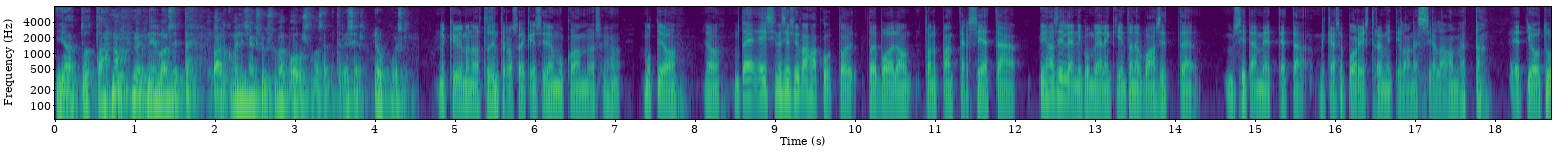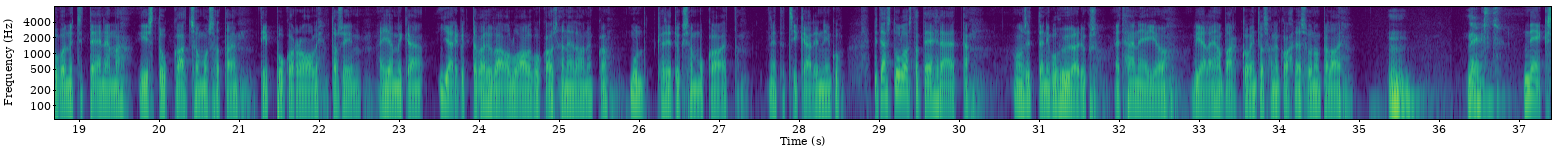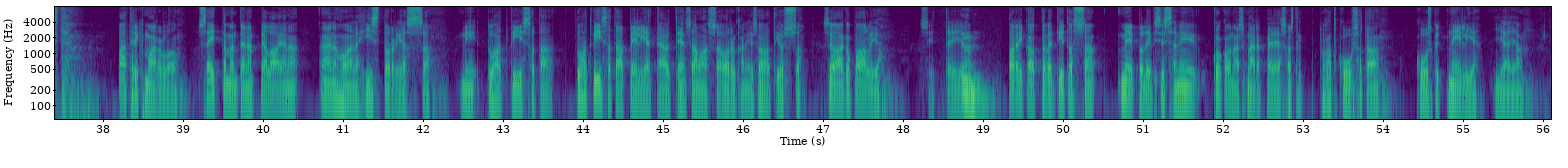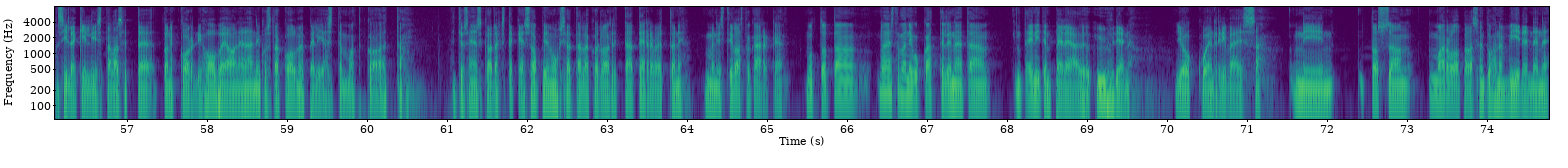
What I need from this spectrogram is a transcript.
ja tota, no nyt niillä on sitten Parkkovin lisäksi yksi hyvä puolustava sentteri siellä joukkueessa. No kyllä mä nostaisin Trosekin siihen mukaan myös ihan. Mutta joo, joo. Mutta ei, ei, siinä siis hyvä haku toi, toi Boyle on tuonne Panthersiin, että ihan silleen niin kuin mielenkiintoinen vaan sitten sitä miettiä, että mikä se Poriströmin tilanne siellä on, että että joutuuko nyt sitten enemmän istua katsomossa tai tippuuko rooli. Tosi ei ole mikään järkyttävä hyvä ollut alkukausi hänellä ainakaan mun käsityksen mukaan, että, että sikäli niin kuin pitäisi tulosta tehdä, että on sitten niin kuin hyödyksi, että hän ei ole vielä ihan Barkovin tasoinen kahden suunnan pelaaja. Mm. Next. Next. Patrick Marlowe, seitsemäntenä pelaajana NHL-historiassa, niin 1500, 1500 peliä täyteen samassa organisaatiossa. Se on aika paljon sitten. Ja mm. Pari kautta veti tuossa Maple Leafsissä, niin kokonaismäärä peleissä on 1664. Ja, ja silläkin listalla sitten tuonne Cordi Hove on enää niin kuin 103 peliä sitten matkaa, että, että jos ensi kaudeksi tekee sopimuksia tällä kaudella riittää terveyttä, niin menisi tilasto kärkeen. Mutta tota, näistä mä niin kattelin näitä eniten pelejä yhden joukkueen riveissä, niin tuossa on Marlo pelasi sen 1500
